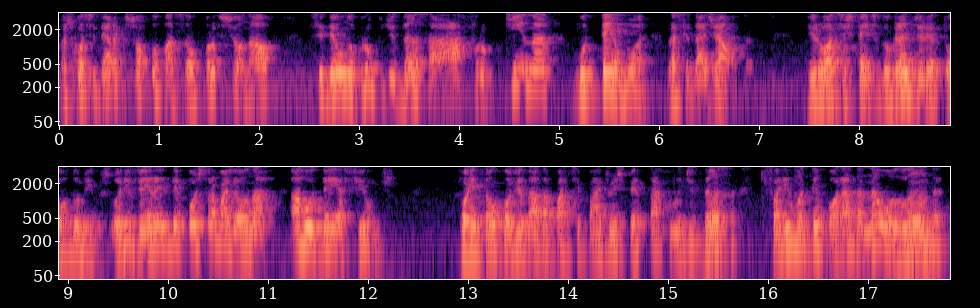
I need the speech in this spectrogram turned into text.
mas considera que sua formação profissional se deu no grupo de dança afro Kina Mutembwa, na Cidade Alta. Virou assistente do grande diretor Domingos Oliveira e depois trabalhou na Arrudeia Filmes. Foi então convidada a participar de um espetáculo de dança que faria uma temporada na Holanda,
